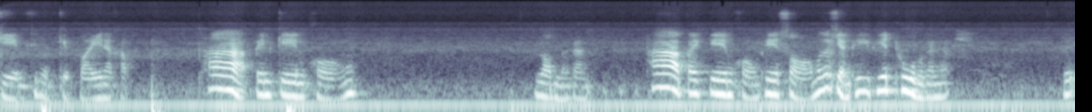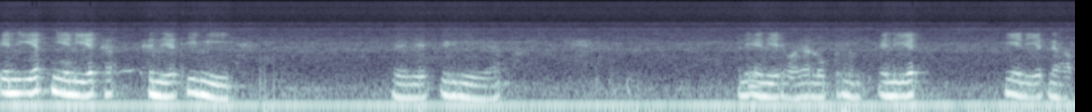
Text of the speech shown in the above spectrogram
เกมที่ผมเก็บไว้นะครับ ถ้าเป็นเกมของลอมเหมือนกัน ถ้าไปเกมของ PS2 มันก็เขียน PS2 เหมือนกันนะหรือ NES มี NES ฮะ NES ที่มี NES ที่มีนะ นนี้ NES ขออนุญาตลบแป๊บนึง NES นี่ NES นะครับ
